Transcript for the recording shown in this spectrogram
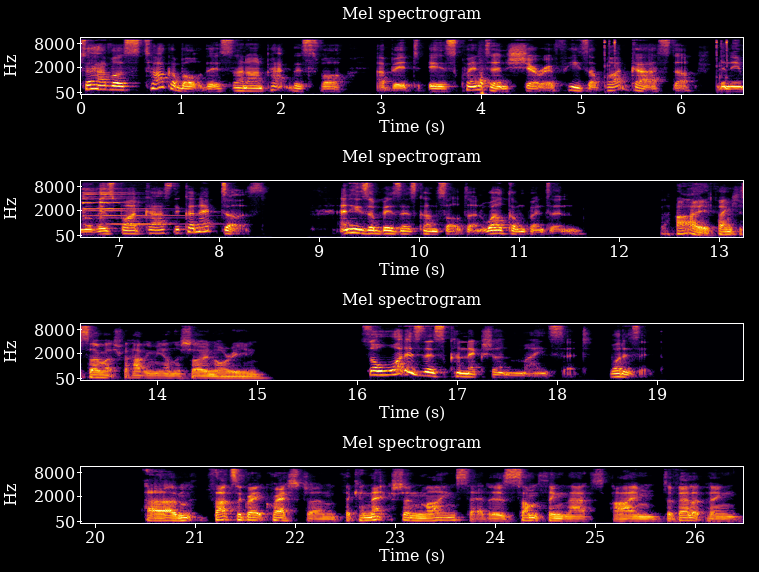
to have us talk about this and unpack this for a bit is Quinten Sheriff. He's a podcaster. The name of his podcast, The Connectors. And he's a business consultant. Welcome, Quinten. Hi, thank you so much for having me on the show, Noreen. So, what is this connection mindset? What is it? Um, that's a great question. The connection mindset is something that I'm developing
